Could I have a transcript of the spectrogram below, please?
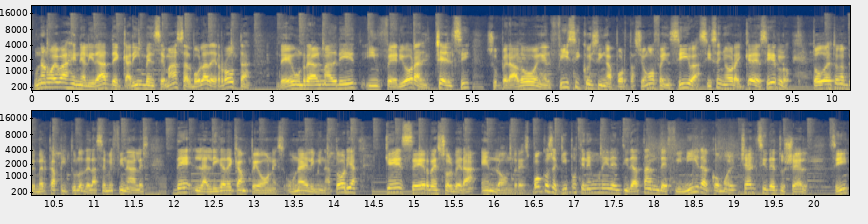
Una nueva genialidad de Karim Benzema salvó la derrota de un Real Madrid inferior al Chelsea, superado en el físico y sin aportación ofensiva. Sí, señor, hay que decirlo. Todo esto en el primer capítulo de las semifinales de la Liga de Campeones, una eliminatoria que se resolverá en Londres. Pocos equipos tienen una identidad tan definida como el Chelsea de Tuchel, ¿sí?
